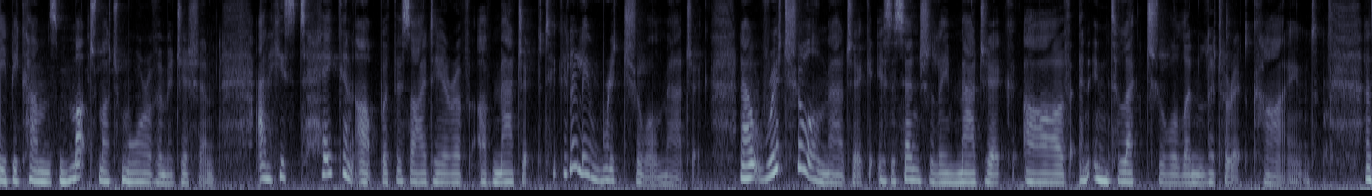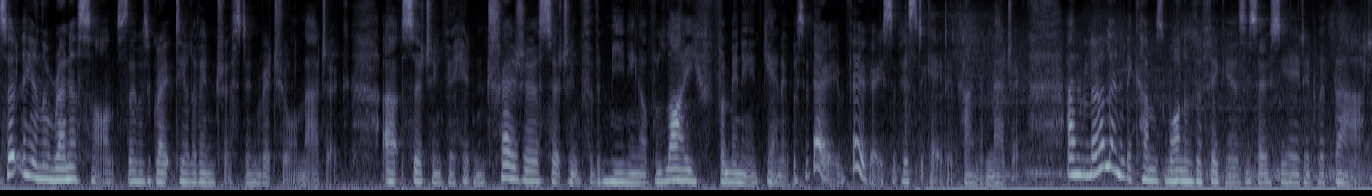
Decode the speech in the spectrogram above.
he becomes much, much more of a magician. And he's taken up with this idea of, of magic, particularly ritual magic. Now, ritual magic is essentially magic of an intellectual and literate kind. And certainly in the Renaissance, there was a great deal of interest in ritual magic, uh, searching for hidden treasure, searching for the meaning of life. For many, again, it was a very, very, very sophisticated kind of magic. And Merlin becomes one of the figures associated with that.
